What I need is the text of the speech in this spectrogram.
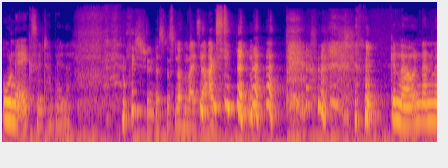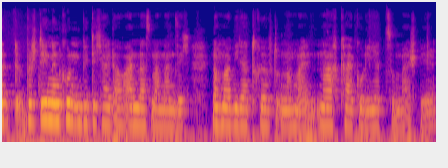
Ohne Excel-Tabelle. Schön, dass du es nochmal sagst. genau, und dann mit bestehenden Kunden biete ich halt auch an, dass man dann sich nochmal wieder trifft und nochmal nachkalkuliert zum Beispiel.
